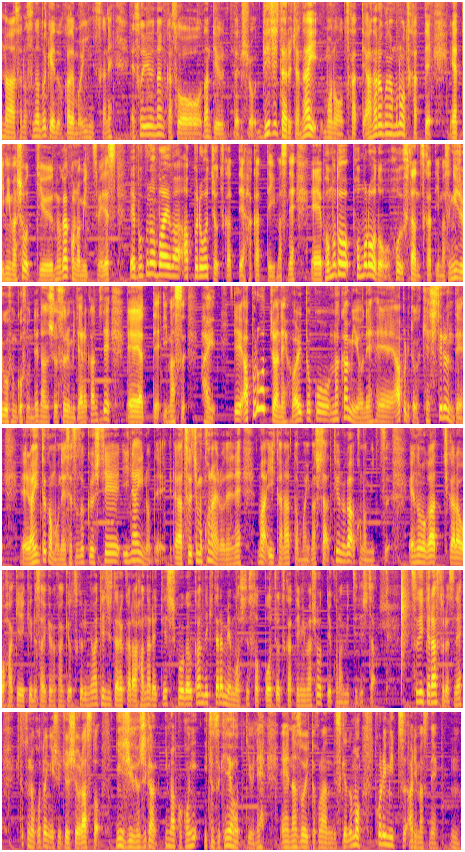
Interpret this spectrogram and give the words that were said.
まあ、その砂時計とかでもいいんですかね。そういうなんかそう、なんて言うんでしょう、デジタルじゃないものを使って、アナログなものを使ってやってみましょうっていうのがこの3つ目です。え僕の場合は Apple Watch を使って測っていますね。えー、ポモドポモロードを普段使っています。25分5分で何周するみたいな感じで、え、やっています。はい。で、Apple Watch はね、割とこう中身をね、え、アプリとか消してるんで、えー、LINE とかもね、接続していないので、通知も来ないのでね、まあいいかなと思いました。っていうのがこの3つ。え、脳が力を発揮できる最強の環境を作るにはデジタルから離れて思考が浮かんできたらメモしてストップウォッチを使ってみましょうっていうこの3つでした。続いてラストですね。一つのことに集中しようラスト。24時間、今ここに居続けようっていうね、えー、謎いところなんですけども、これ3つありますね。うん。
